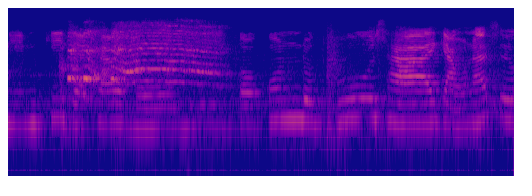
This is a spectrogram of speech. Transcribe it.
নিমকি দেখা বৌদি কখন ডুকুস হাই কেমন আছো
